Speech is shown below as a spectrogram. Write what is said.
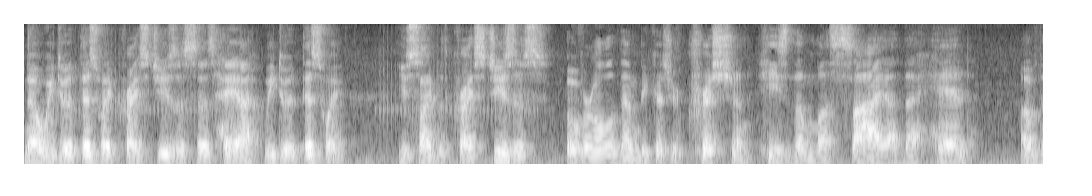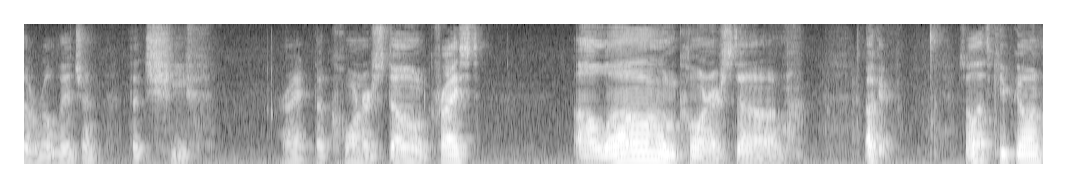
no, we do it this way. Christ Jesus says, hey, I, we do it this way. You side with Christ Jesus over all of them because you're Christian. He's the Messiah, the head of the religion, the chief, right? The cornerstone. Christ alone cornerstone. Okay, so let's keep going.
